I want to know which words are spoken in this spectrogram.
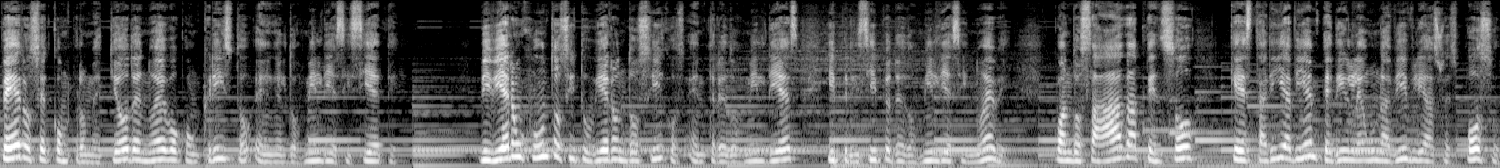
pero se comprometió de nuevo con Cristo en el 2017. Vivieron juntos y tuvieron dos hijos entre 2010 y principios de 2019, cuando Saada pensó que estaría bien pedirle una Biblia a su esposo.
